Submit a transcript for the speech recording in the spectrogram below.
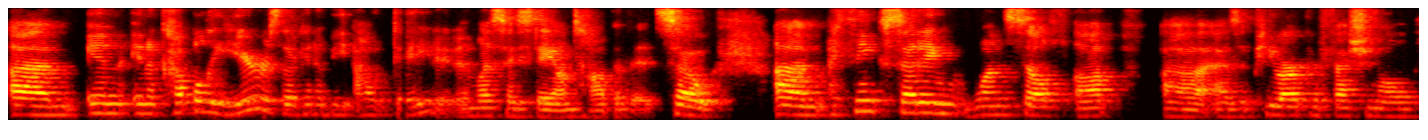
um, in, in a couple of years, they're going to be outdated unless they stay on top of it. So um, I think setting oneself up uh, as a PR professional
